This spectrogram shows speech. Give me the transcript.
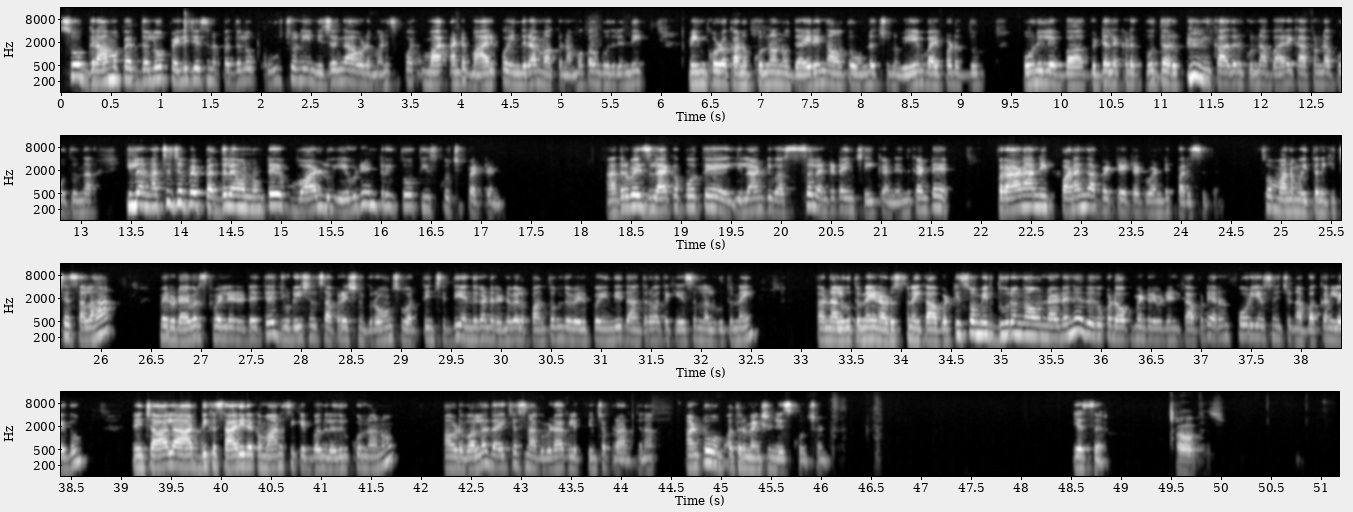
సో గ్రామ పెద్దలో పెళ్ళి చేసిన పెద్దలో కూర్చొని నిజంగా ఆవిడ మనసు మా- అంటే మారిపోయిందిరా మాకు నమ్మకం కుదిరింది. మేము కూడా కనుక్కున్నాం నువ్వు ధైర్యంగా అవుతూ ఉండొచ్చు నువ్వేం భయపడద్దు. పోనీలే బా బిడ్డలు ఎక్కడికి పోతారు? కాదనుకున్నా భార్య కాకుండా పోతుందా? ఇలా నచ్చ చెప్పే పెద్దలు ఏమన్నా ఉంటే వాళ్ళు ఎవిడెంట్రీతో తీసుకొచ్చి పెట్టండి. అదర్వైజ్ లేకపోతే ఇలాంటివి అస్సలు ఎంటర్టైన్ చేయకండి. ఎందుకంటే ప్రాణాన్ని పణంగా పెట్టేటటువంటి పరిస్థితి. సో మనం ఇతనికి ఇచ్చే సలహా మీరు డైవర్స్కి వెళ్ళేటట్టయితే జుడిషియల్ సపరేషన్ గ్రౌండ్స్ వర్తించింది ఎందుకంటే రెండు వేల పంతొమ్మిది వెళ్ళిపోయింది. దాని తర్వాత కేసులు నలుగుతున్నాయి. నలుగుతున్నాయి నడుస్తున్నాయి కాబట్టి. సో మీరు దూరంగా ఉన్నాడని అది ఒక డాక్యుమెంట్ ఎవిడెంట్ కాబట్టి అరౌండ్ ఫోర్ ఇయర్స్ నుంచి నా పక్కన లేదు. నేను చాలా ఆర్థిక శారీరక మానసిక ఇబ్బందులు ఎదుర్కొన్నాను. ఆవిడ వల్ల దయచేసి నాకు విడాకులు ఇప్పించే ప్రార్థన అంటూ అతను మెన్షన్ చేసుకోవచ్చు అండి ఎస్ సార్ ఓకే సార్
